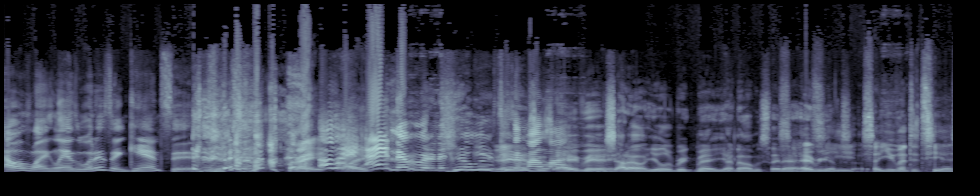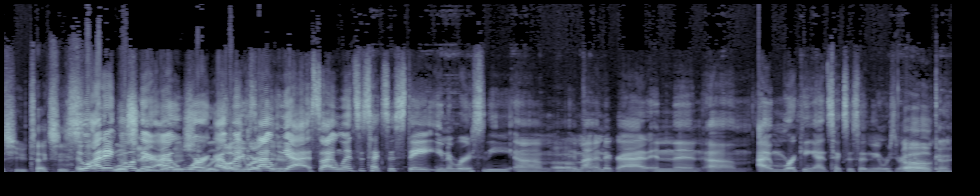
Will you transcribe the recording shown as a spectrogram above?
I was like, Lance, what is in Kansas? right. I was like, like- I ain't never been in Killing Kansas in my Kansas. Hey life. man, shout out Yellow Brick Bay. Y'all know I'm gonna say that every See, episode. So you went to TSU, Texas. Well, I didn't Well, go there. didn't go I worked. worked I there. went. Oh, you so worked I, there. yeah. So I went to Texas State University um, Oh, in my undergrad, and then um, I'm working at Texas Southern University. Right Oh, now. okay.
